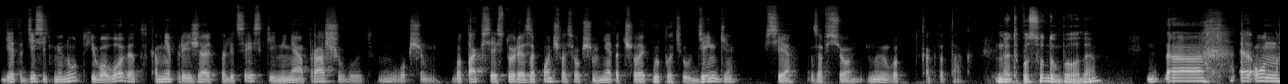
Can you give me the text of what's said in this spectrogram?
где-то 10 минут его ловят, ко мне приезжают полицейские, меня опрашивают. Ну, в общем, вот так вся история закончилась. В общем, мне этот человек выплатил деньги все за все. Ну и вот как-то так. Ну это по суду было, да? Э, он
